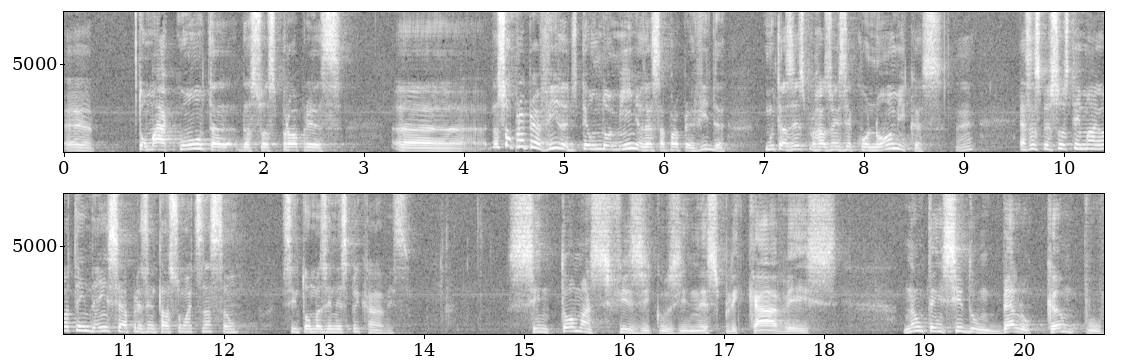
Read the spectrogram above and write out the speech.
é, tomar conta das suas próprias, uh, da sua própria vida, de ter um domínio dessa própria vida, muitas vezes por razões econômicas, né? essas pessoas têm maior tendência a apresentar somatização, sintomas inexplicáveis. Sintomas físicos inexplicáveis não tem sido um belo campo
